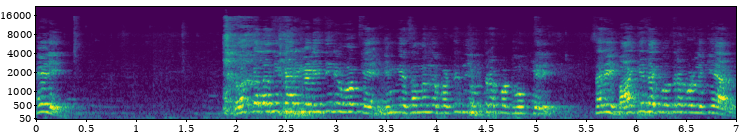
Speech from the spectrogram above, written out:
ಹೇಳಿ. ಲೋಕಲ್ ಅಧಿಕಾರಿಗಳಿದ್ದೀರಿ ಓಕೆ. ನಿಮ್ಗೆ ಸಂಬಂಧಪಟ್ಟು ನೀವು ಉತ್ತರ ಕೊಟ್ಟು ಹೋಗ್ತೀರಿ. ಸರಿ ಬಾಕಿದಕ್ಕೆ ಉತ್ತರ ಕೊಡ್ಲಿಕ್ಕೆ ಯಾರು?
